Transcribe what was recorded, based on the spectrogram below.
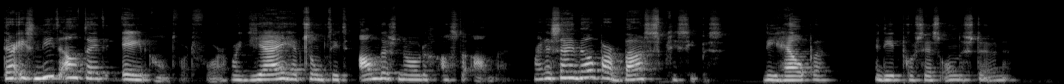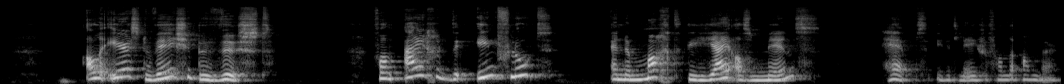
Daar is niet altijd één antwoord voor, want jij hebt soms iets anders nodig als de ander. Maar er zijn wel een paar basisprincipes die helpen en die het proces ondersteunen. Allereerst wees je bewust van eigenlijk de invloed en de macht die jij als mens hebt in het leven van de ander.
